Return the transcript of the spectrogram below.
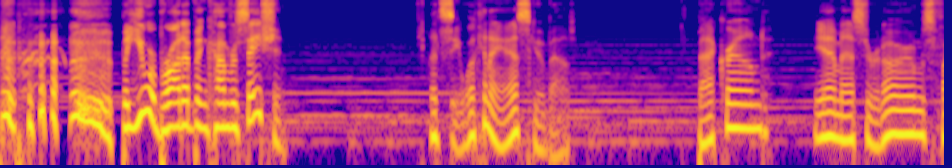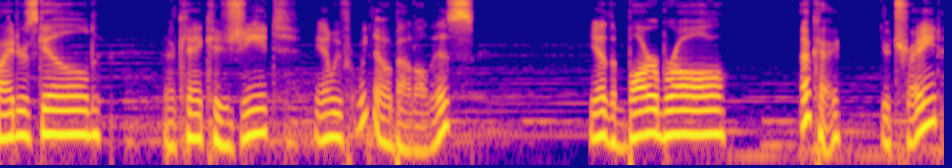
but you were brought up in conversation. Let's see, what can I ask you about? Background? Yeah, Master at Arms, Fighters Guild. Okay, Khajiit. Yeah, we we know about all this. Yeah, the bar brawl. Okay, your trade.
